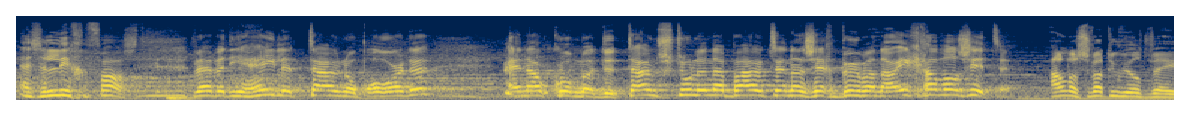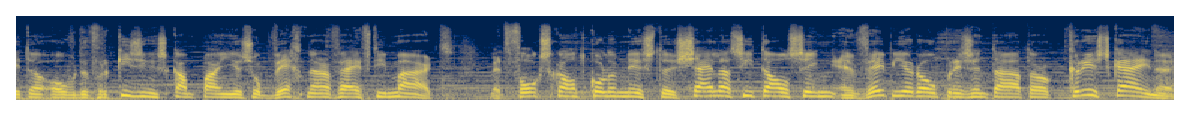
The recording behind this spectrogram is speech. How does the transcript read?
en ze liggen vast. We hebben die hele tuin op orde. En nou komen de tuinstoelen naar buiten en dan zegt buurman, nou ik ga wel zitten. Alles wat u wilt weten over de verkiezingscampagnes op weg naar 15 maart. Met Volkskrant-columniste Shaila Sitalsing en VPRO-presentator Chris Keijner.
